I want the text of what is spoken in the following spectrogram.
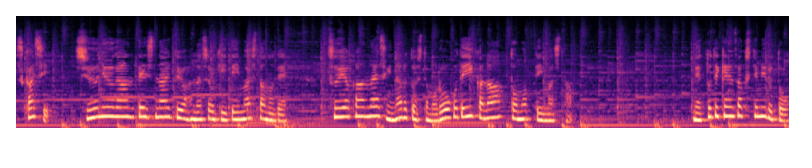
しかし収入が安定しないという話を聞いていましたので通訳案内士になるとしても老後でいいかなと思っていました。ネットで検索してみると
